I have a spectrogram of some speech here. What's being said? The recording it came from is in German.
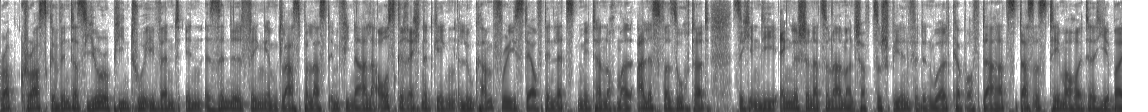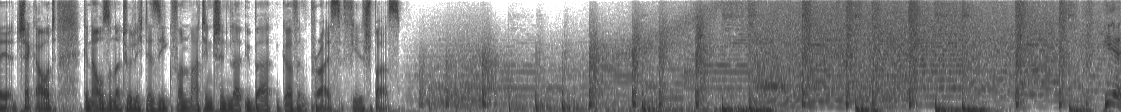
Rob Cross gewinnt das European Tour Event in Sindelfing im Glaspalast im Finale, ausgerechnet gegen Luke Humphreys, der auf den letzten Metern nochmal alles versucht hat, sich in die englische Nationalmannschaft zu spielen für den World Cup of Darts. Das ist Thema heute hier bei Checkout. Genauso natürlich der Sieg von Martin Schindler über Gervin Price. Viel Spaß.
